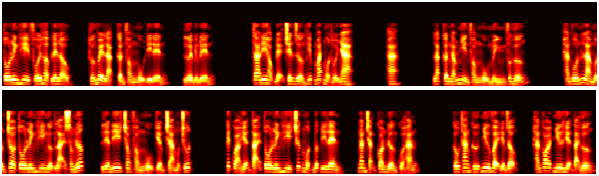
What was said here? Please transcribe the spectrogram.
Tô linh hy phối hợp lên lầu hướng về lạc cần phòng ngủ đi đến, lười biếng đến. Ta đi học đệ trên giường híp mắt một hồi nha. A. Lạc cần ngắm nhìn phòng ngủ mình phương hướng. Hắn vốn là muốn cho tô linh hy ngược lại xong nước, liền đi trong phòng ngủ kiểm tra một chút. Kết quả hiện tại tô linh hy trước một bước đi lên, ngăn chặn con đường của hắn. Cầu thang cứ như vậy điểm rộng, hắn coi như hiện tại hướng,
